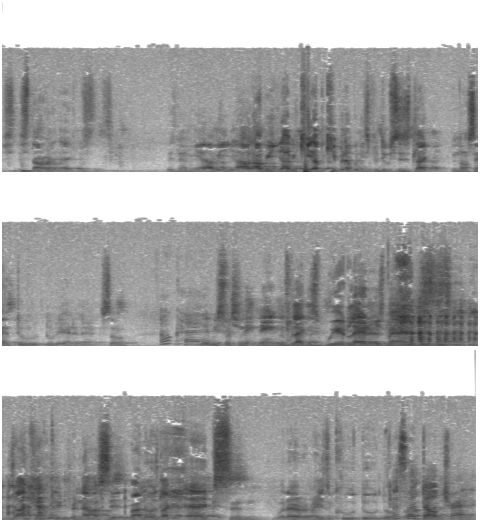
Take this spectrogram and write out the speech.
It's, it's start with an X. What's His name, yeah. I mean, I don't know, I'll be, I'll be, keep, I'll be keeping up with these producers, like you know, what I'm saying through through the internet. So Okay. they be switching their names, They be like these weird letters, man. So I can't really pronounce it. But I know it's like an X and whatever. Man, he's a cool dude though. That's So a I- dope track.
